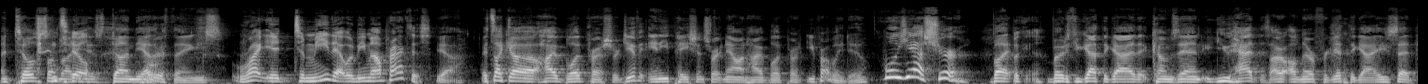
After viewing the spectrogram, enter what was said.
until somebody Until- has done the other things. right. It, to me, that would be malpractice. Yeah, it's like a high blood pressure. Do you have any patients right now on high blood pressure? You probably do. Well, yeah, sure. But Okay. but if you got the guy that comes in, you had this. I, I'll never forget the guy. He said,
